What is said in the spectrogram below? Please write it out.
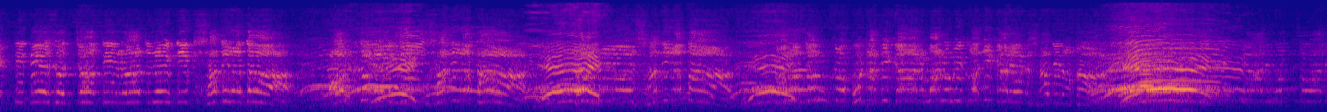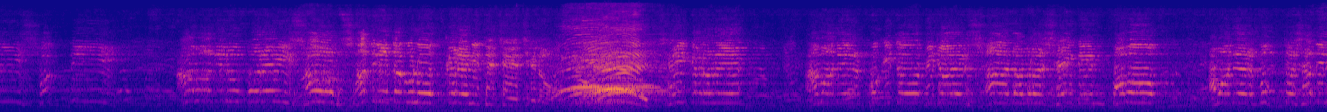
একটি দেশ ও জাতির রাজনৈতিক স্বাধীনতা অর্থনৈতিক স্বাধীনতা ধর্মীয় স্বাধীনতা গণতন্ত্র ভোটাধিকার মানবিক অধিকারের স্বাধীনতা আধিপত্যবাদী শক্তি আমাদের উপরেই সব স্বাধীনতাগুলো কেড়ে নিতে চেয়েছিল সেই কারণে আমাদের প্রকৃত বিজয়ের স্বাদ আমরা সেই দিন পাব আমাদের মুক্ত স্বাধীন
